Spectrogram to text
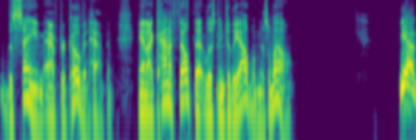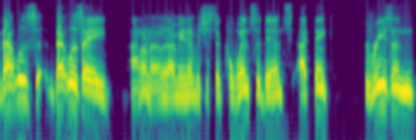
the same after COVID happened, and I kind of felt that listening to the album as well. yeah that was that was a i don't know i mean it was just a coincidence i think the reason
